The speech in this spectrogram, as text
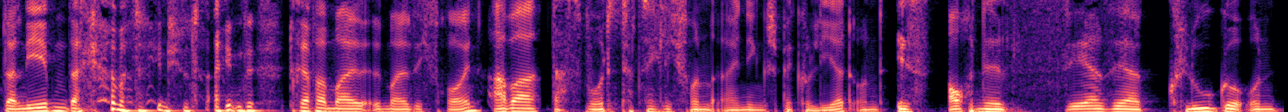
daneben, da kann man diesen einen Treffer mal, mal sich freuen. Aber das wurde tatsächlich von einigen spekuliert und ist auch eine sehr, sehr kluge und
